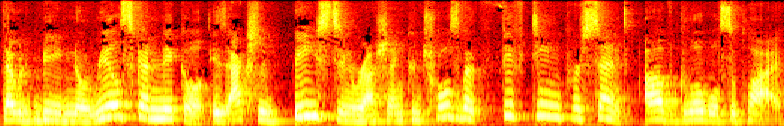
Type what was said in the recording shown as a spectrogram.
that would be Norilsk Nickel, is actually based in Russia and controls about 15% of global supply.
